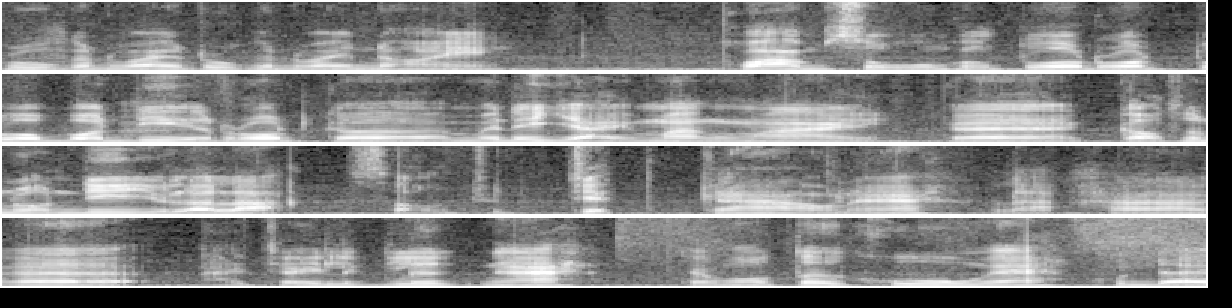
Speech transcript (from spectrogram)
รู้กันไว้รู้กันไว้หน่อย ความสูงของตัวรถตัว body รถก็ไม่ได้ใหญ่มากมายก็เกาะถนนดีอยู่แล้วล่ะ 2.79 นะ ราคาก็หายใจลึกๆนะ แต่มอเตอร์คู่ไง คุณได้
